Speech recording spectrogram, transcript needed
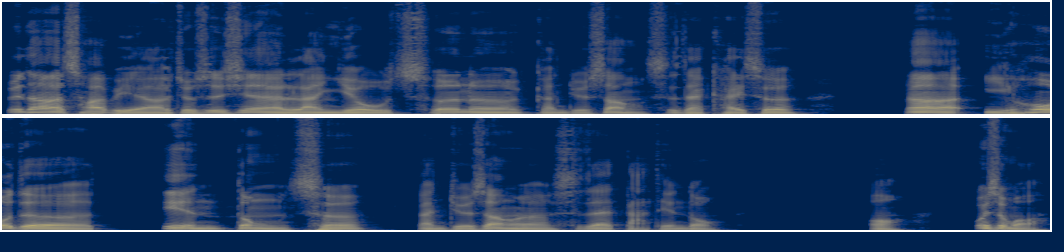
最大的差别啊，就是现在燃油车呢，感觉上是在开车；那以后的电动车，感觉上呢是在打电动。哦，为什么？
